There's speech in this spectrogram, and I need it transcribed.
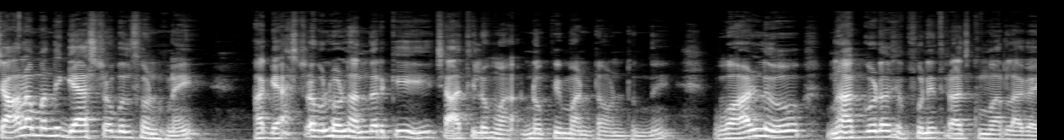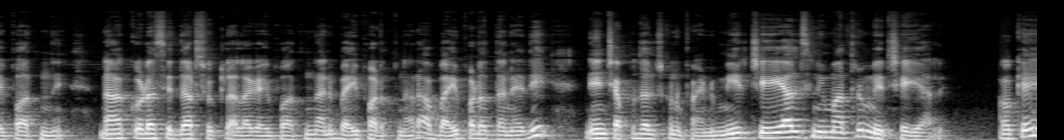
చాలామంది గ్యాస్ ట్రబుల్స్ ఉంటున్నాయి. ఆ గ్యాస్ ట్రబుల్ వాళ్ళందరికీ ఛాతీలో మ- నొప్పి మంట ఉంటుంది. వాళ్ళు నాకు కూడా పునీత్ రాజ్ కుమార్ లాగా అయిపోతుంది. నాకు కూడా సిద్ధార్థ్ శుక్లా లాగా అయిపోతుంది అని భయపడుతున్నారు. ఆ భయపడొద్దు అనేది నేను చెప్పదలుచుకున్న పాయింట్ మీరు చేయాల్సినవి మాత్రం మీరు చేయాలి. Okay?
